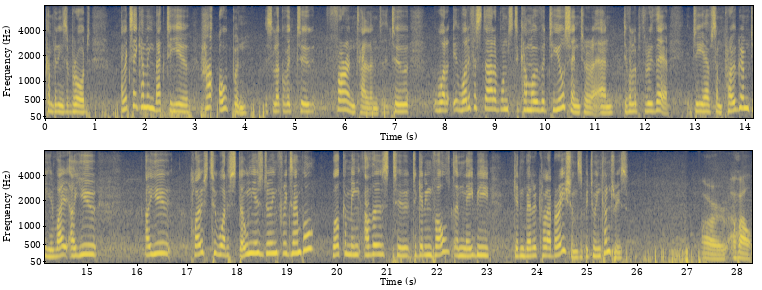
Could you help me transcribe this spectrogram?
companies abroad. Alexei, coming back to you, how open is Skolkovo to foreign talent, to what what if a startup wants to come over to your center and develop through there? Do you have some program? Do you invite? Are you are you close to what Estonia is doing, for example, welcoming others to to get involved and maybe getting better collaborations between countries? Or well.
